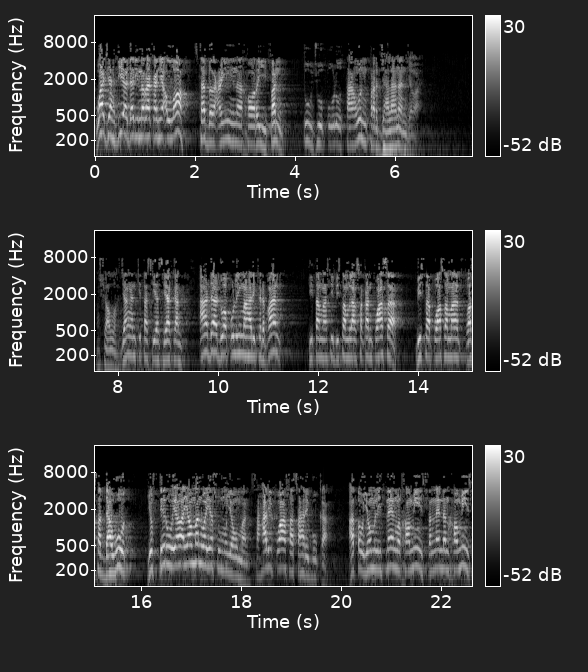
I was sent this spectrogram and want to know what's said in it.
wajah dia dari nerakanya Allah sab'ina kharifan 70 tahun perjalanan jemaah. Masya Allah. Jangan kita sia-siakan. Ada 25 hari ke depan. Kita masih bisa melaksanakan puasa. Bisa puasa puasa Dawud. Yuftiru ya yauman wa yasumu yauman. Sehari puasa, sehari buka. Atau yaumul itsnain wal khamis, Senin dan Khamis.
